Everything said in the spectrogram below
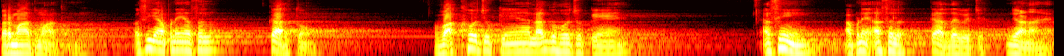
ਪਰਮਾਤਮਾ ਤੋਂ, ਅਸੀਂ ਆਪਣੇ ਅਸਲ ਘਰ ਤੋਂ ਵੱਖ ਹੋ ਚੁੱਕੇ ਹਾਂ, ਅਲੱਗ ਹੋ ਚੁੱਕੇ ਹਾਂ। ਅਸੀਂ ਆਪਣੇ ਅਸਲ ਘਰ ਦੇ ਵਿੱਚ ਜਾਣਾ ਹੈ।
